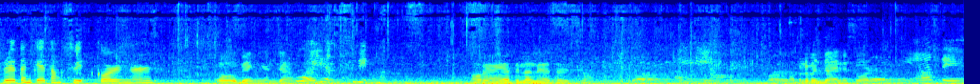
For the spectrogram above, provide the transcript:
Retang-ketang sweet corner. Oo, ganyan dapat. Oh, ayan, sweet. Okay na yung tila letters. Ano yun? Ano ba dinosaur? Ate.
